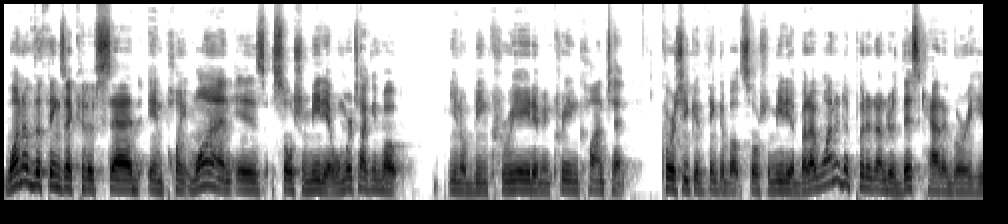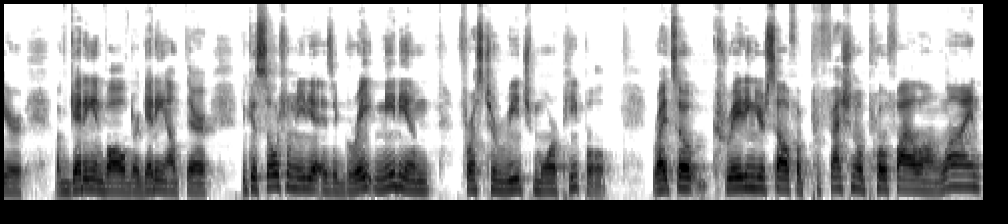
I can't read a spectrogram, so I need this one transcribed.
one of the things I could have said in point one is social media. When we're talking about, you know, being creative and creating content, of course, you can think about social media, but I wanted to put it under this category here of getting involved or getting out there because social media is a great medium for us to reach more people, right? So, creating yourself a professional profile online,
